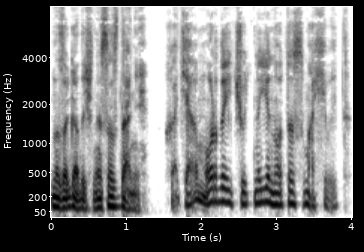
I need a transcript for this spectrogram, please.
на загадочное создание. Хотя мордой чуть на енота смахивает.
